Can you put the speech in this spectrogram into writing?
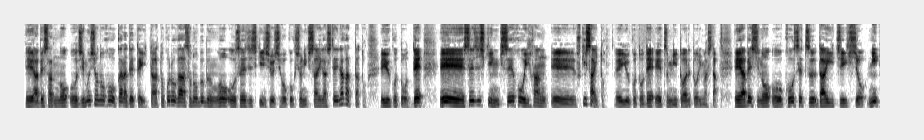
えー、安倍さんの事務所の方から出ていたところがその部分を政治資金収支報告書に記載がしていなかったということで、えー、政治資金規正法違反、えー、不記載ということで、えー、罪に問われておりました、えー、安倍氏の公設第一秘書に、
